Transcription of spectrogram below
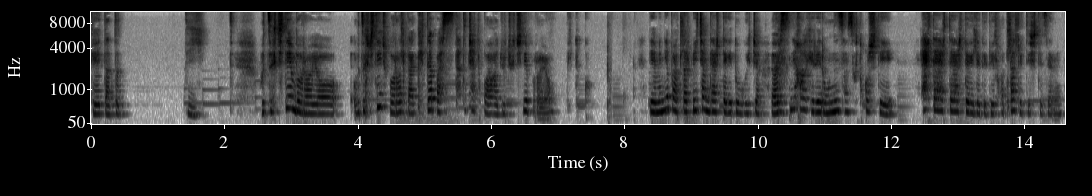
Тэгээд одоо үзэгчдийн буруу юу? Үзэгчдийн ч буруу л да. Гэтэ бас татаж чадахгүй байгаа жүжигчний буруу юу? Битгэхгүй. Тэгээ миний бодлоор би чам таартай гэдэг үгийг чинь орсныхаа хэрээр үнэн сонсогдохгүй дээ. Хайртай хайртай хайртай гэлээд тэгэл худлаа л идэв дээ зарим нь.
